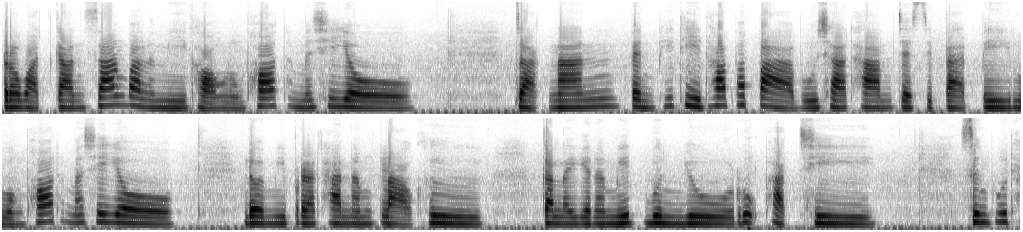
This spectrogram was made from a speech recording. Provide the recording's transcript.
ประวัติการสร้างบารมีของหลวงพ่อธรรมชโย จากนั้นเป็นพิธีทอดพระป่าบูชาธรรม 78 ปี หลวงพ่อธรรมชโย โดยมีประธานนำกล่าวคือกัลยาณมิตรบุญยูรุผักชี ซึ่งผู้แท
